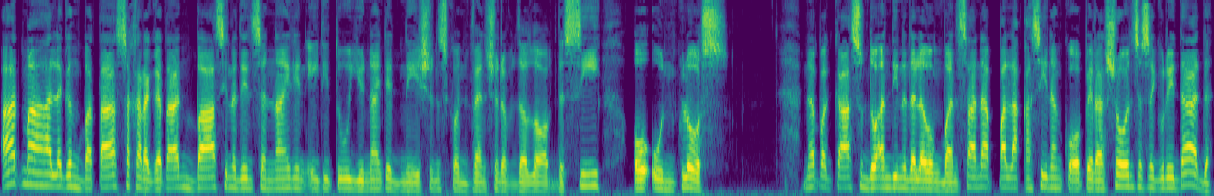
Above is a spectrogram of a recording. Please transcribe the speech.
at mahalagang batas sa karagatan base na din sa 1982 United Nations Convention of the Law of the Sea o UNCLOS. Napagkasundoan din ng dalawang bansa na palakasin ang kooperasyon sa seguridad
